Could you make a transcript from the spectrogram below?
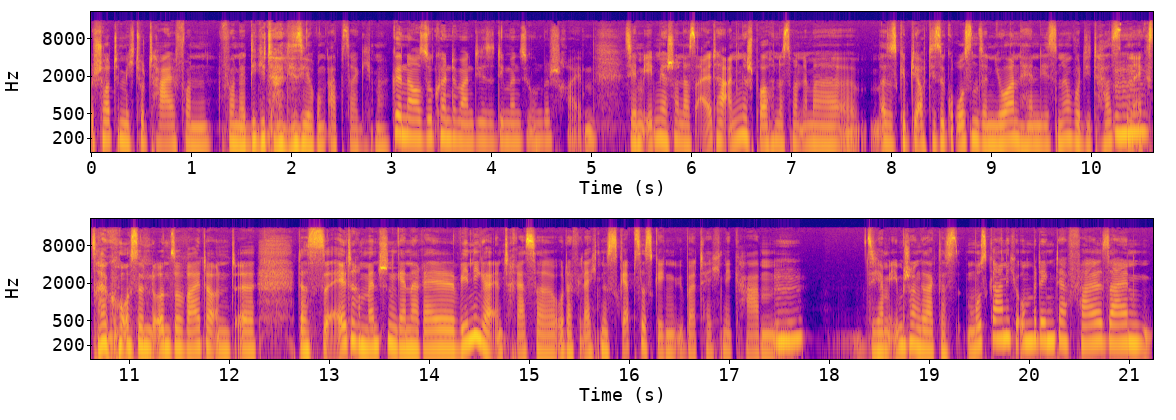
schotte mich total von, von der Digitalisierung ab, sage ich mal. Genau, so könnte man diese Dimension beschreiben. Sie haben eben ja schon das Alter angesprochen, dass man immer, also es gibt ja auch diese großen Senioren-Handys, ne, wo die Tasten mhm. extra groß sind und so weiter und äh, dass ältere Menschen generell weniger Interesse oder vielleicht eine Skepsis gegenüber Technik haben. Mhm. Sie haben eben schon gesagt, das muss gar nicht unbedingt der Fall sein.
